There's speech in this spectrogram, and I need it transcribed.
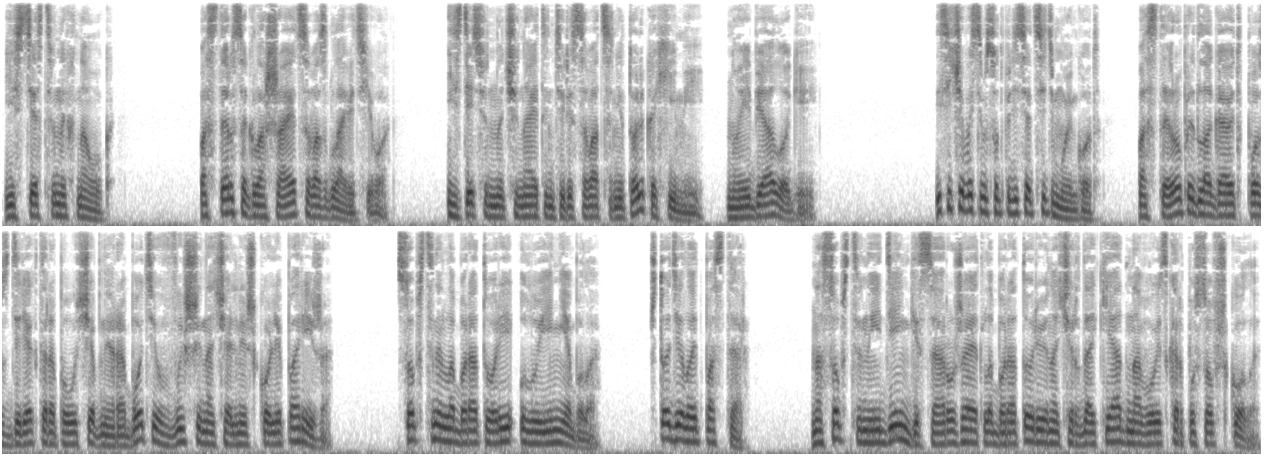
естественных наук. Пастер соглашается возглавить его. И здесь он начинает интересоваться не только химией, но и биологией. 1857 год. Пастеру предлагают пост директора по учебной работе в высшей начальной школе Парижа. Собственной лаборатории у Луи не было. Что делает Пастер? На собственные деньги сооружает лабораторию на чердаке одного из корпусов школы.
